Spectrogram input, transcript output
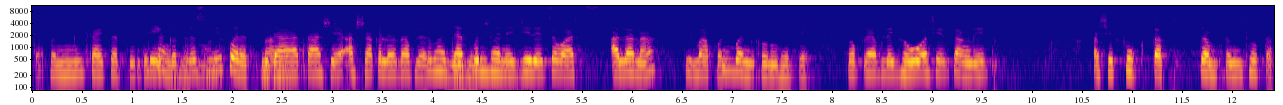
त्यात पण मी काय करते ते एकत्रच मी. परत ही डाळ आता असे अशा कलर आपल्याला भाजून त्यात पण घ्यायची. धने जिरेचा वास आला ना की मग आपण बंद करून घ्यायचे तोपर्यंत आपले गहू असे चांगले असे फुगतात टमटमीत होतात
